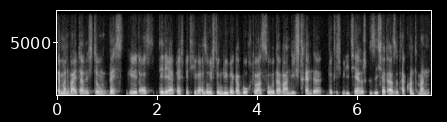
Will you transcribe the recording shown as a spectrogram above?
Wenn man weiter Richtung Westen geht, aus DDR-Perspektive, also Richtung Lübecker Bucht, war es so, da waren die Strände wirklich militärisch gesichert. Also da konnte man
